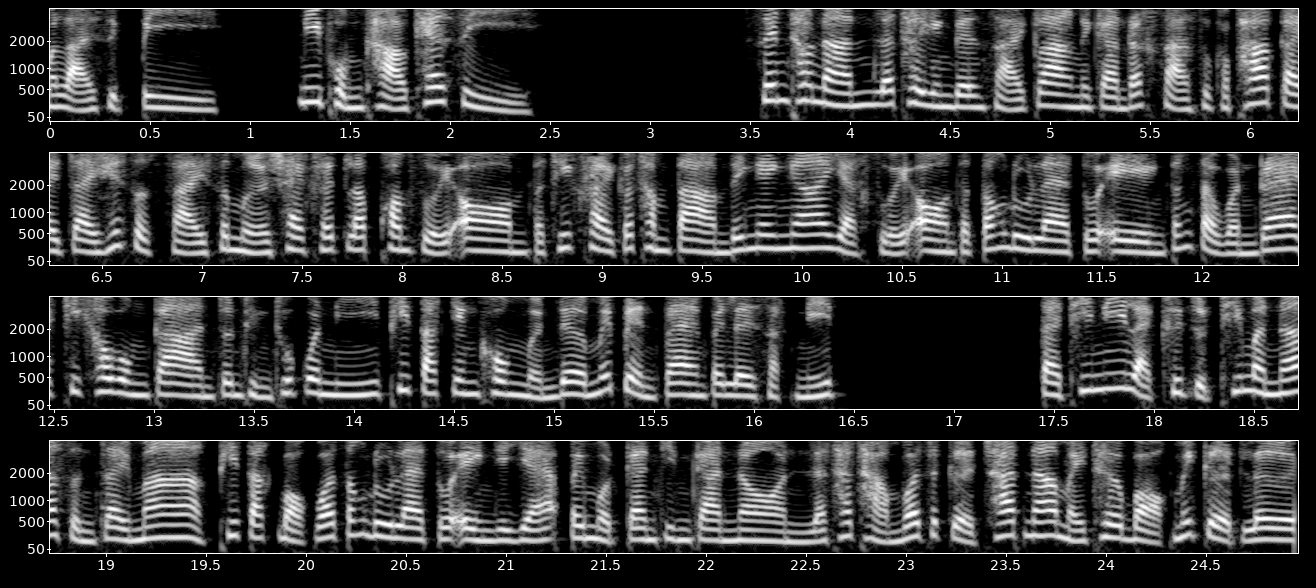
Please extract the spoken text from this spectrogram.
มาหลายสิบปี มีผมขาวแค่สี่ เส้นเท่านั้นและเธอยังเดินสายกลางในการรักษาสุขภาพกายใจให้สดใสเสมอแชร์เคล็ดลับความสวยออม แต่ที่ใครก็ทำตามได้ง่ายๆ อยากสวยออมแต่ต้องดูแลตัวเอง ตั้งแต่วันแรกที่เข้าวงการจนถึงทุกวันนี้พี่ตั๊กยังคงเหมือนเดิมไม่เปลี่ยนแปลงไปเลยสักนิด แต่ที่นี่แหละคือจุดที่มันน่าสนใจมาก พี่ตั๊กบอกว่าต้องดูแลตัวเองเยอะแยะไปหมดการกินการนอน และถ้าถามว่าจะเกิดชาติหน้าไหมเธอบอกไม่เกิดเลย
